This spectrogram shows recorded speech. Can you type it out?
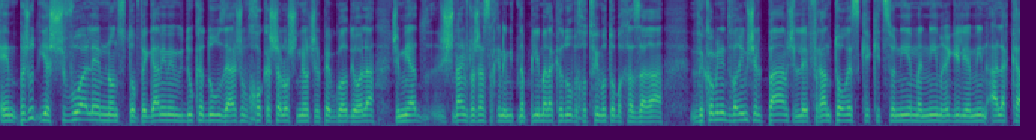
הם פשוט ישבו עליהם נונסטופ, וגם אם הם איבדו כדור, זה היה שוב חוק השלוש שניות של פפ גוורדיאולה, שמיד שניים שלושה שחקנים מתנפלים על הכדור וחוטפים אותו בחזרה, וכל מיני דברים של פעם, של פרן תורס כקיצוני ימני עם רגל ימין על הקו,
